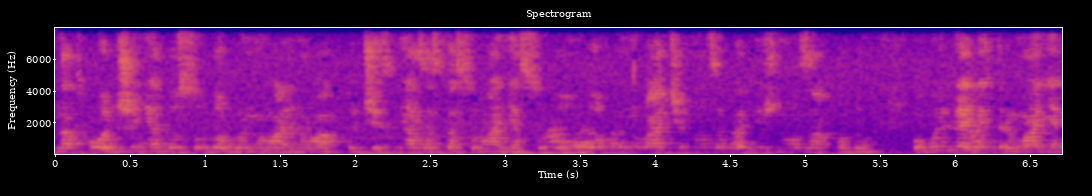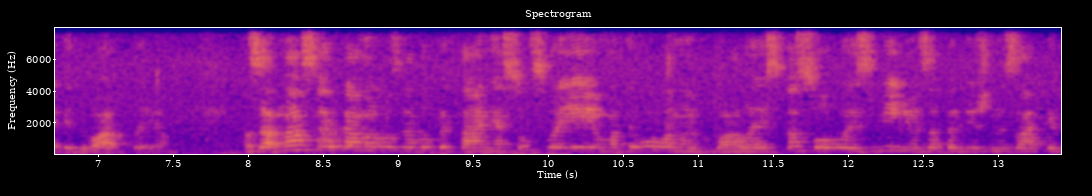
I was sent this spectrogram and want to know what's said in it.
надходження до суду обвинувального акту чи з дня застосування судом до обвинуваченого запобіжного заходу у вигляді тримання під вартою. За наслідками розгляду питання суд своєю мотивованою ухвалою скасовує, змінює запобіжний захід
